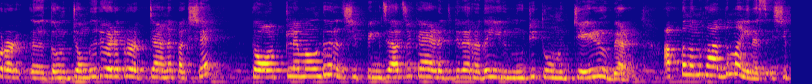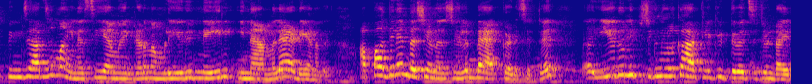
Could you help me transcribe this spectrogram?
പ്രൊഡക്റ്റ് തൊണ്ണൂറ്റൊമ്പത് രൂപയുടെ പ്രൊഡക്റ്റാണ് പക്ഷേ ടോട്ടൽ എമൗണ്ട് വരുന്നത് ഷിപ്പിംഗ് ചാർജ് ഒക്കെ ചെയ്തിട്ട് വരുന്നത് ഇരുന്നൂറ്റി തൊണ്ണൂറ്റേഴ് രൂപയാണ്. അപ്പോൾ നമുക്ക് അത് മൈനസ് ഷിപ്പിംഗ് ചാർജ് മൈനസ് ചെയ്യാൻ വേണ്ടിയിട്ടാണ് നമ്മൾ ഈ ഒരു നെയിൽ ഇനാമൽ ആഡ് ചെയ്യണത്. അപ്പോൾ അതിനെന്താ ചെയ്യണമെന്ന് വെച്ചാൽ ബാക്ക് അടിച്ചിട്ട് ഈ ഒരു ലിപ്സ്റ്റിക് നിങ്ങൾ കാർട്ടിലേക്ക് ഇട്ട് വെച്ചിട്ടുണ്ടായി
